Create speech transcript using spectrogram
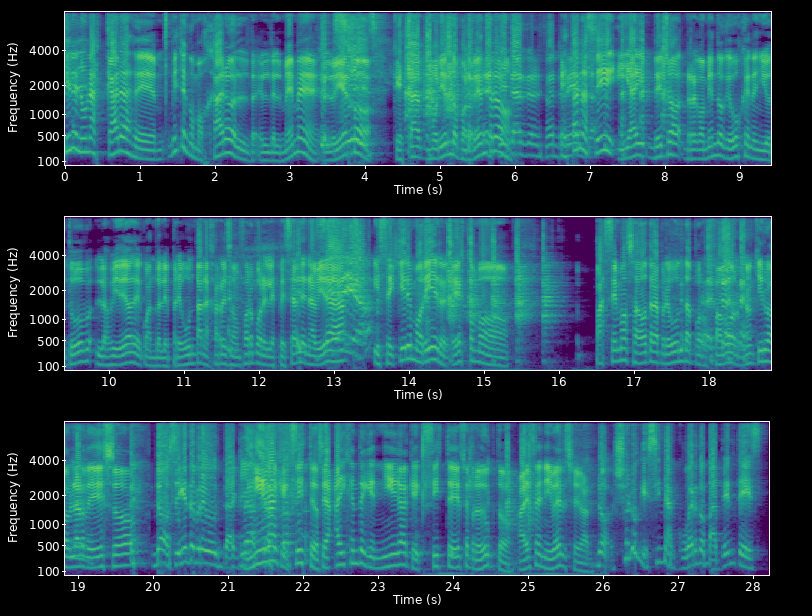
Tienen unas caras de. ¿Viste como Harold, el del meme? El viejo, Sí. que está muriendo por dentro. Están así y hay, de hecho, recomiendo que busquen en YouTube los videos de cuando le preguntan a Harrison Ford por el especial de ¿En Navidad serio? y se quiere morir. Es como... Pasemos a otra pregunta, por favor. No quiero hablar de eso. No, siguiente pregunta, claro. Niega que existe. O sea, hay gente que niega que existe ese producto. A ese nivel llegan. No, yo lo que sí me acuerdo patente es.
